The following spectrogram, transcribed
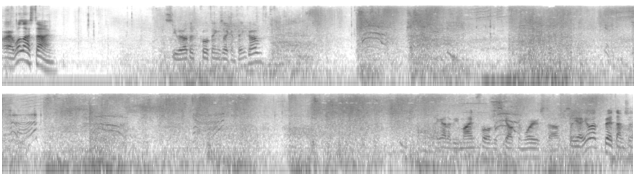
Alright, one last time. Let's see what other cool things I can think of. I gotta be mindful of the Skeleton Warrior stuff. So yeah, you'll have to pay attention.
